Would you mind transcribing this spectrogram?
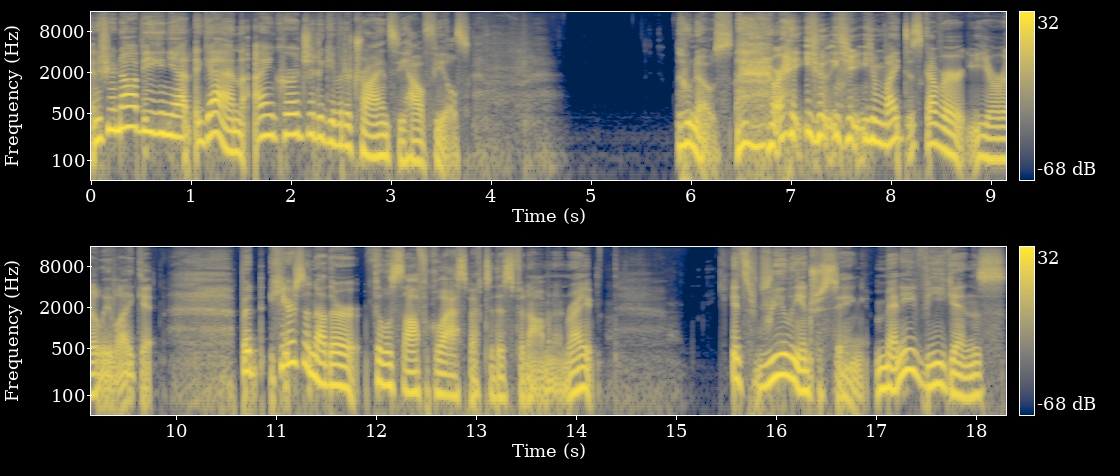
And if you're not vegan yet, again, I encourage you to give it a try and see how it feels. Who knows, right? You, you, you might discover you really like it. But here's another philosophical aspect to this phenomenon, right? It's really interesting. Many vegans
